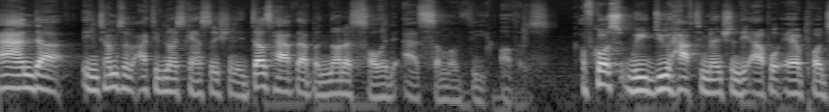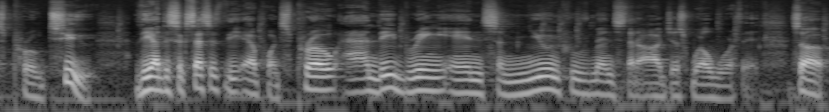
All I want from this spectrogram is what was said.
And uh, in terms of active noise cancellation, it does have that, but not as solid as some of the others. Of course, we do have to mention the Apple AirPods Pro 2. They are the successors to the AirPods Pro and they bring in some new improvements that are just well worth it. So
